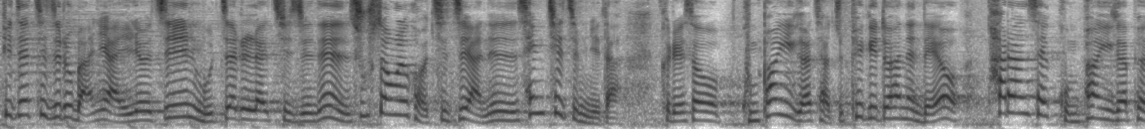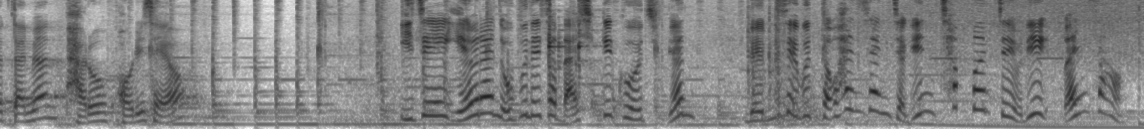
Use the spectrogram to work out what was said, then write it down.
피자 치즈로 많이 알려진 모짜렐라 치즈는 숙성을 거치지 않은 생치즈입니다. 그래서 곰팡이가 자주 피기도 하는데요. 파란색 곰팡이가 폈다면 바로 버리세요. 이제 예열한 오븐에서 맛있게 구워주면 냄새부터 환상적인 첫 번째 요리 완성.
